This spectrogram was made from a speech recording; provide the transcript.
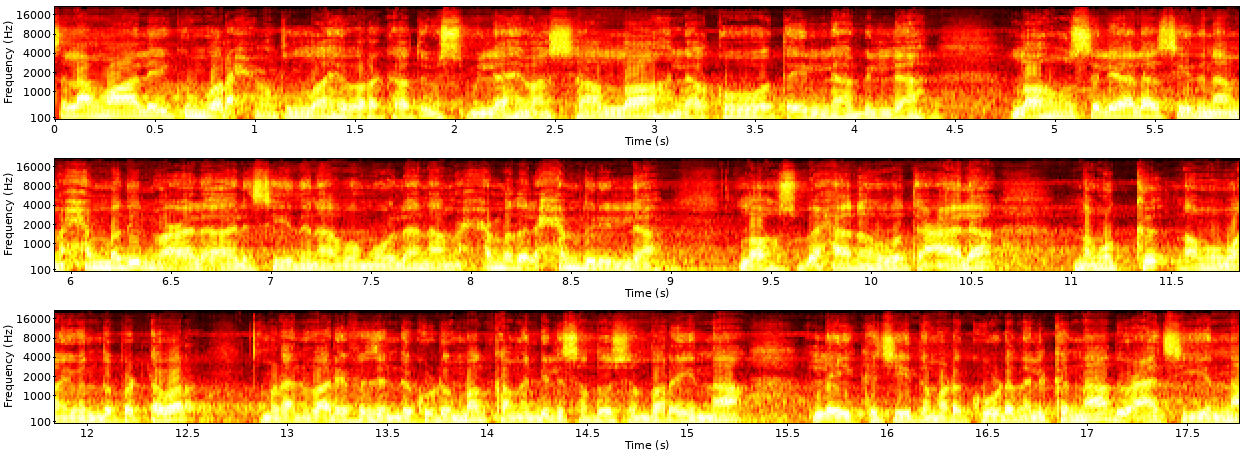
അസ്സാം വലൈക്കും വരഹമത്തല്ലാഹി വർക്കാത്തു ബിസ്മില്ലാഹി മാഷാ അല്ലാഹ് ഇല്ലാ ബില്ലാ അള്ളാഹു മുസ്ലി അല സീദന മുഹമ്മദിൻ വഅല അലി സീദന വമൂലാന മുഹമ്മദ് അലഹമുല്ല അള്ളാഹു സുബഹാനഹുവത്ത് ആല നമുക്ക് നമ്മുമായി ബന്ധപ്പെട്ടവർ നമ്മുടെ അൻവാർ ഫസന്റെ കുടുംബം കമന്റിൽ സന്തോഷം പറയുന്ന ലൈക്ക് ചെയ്ത് നമ്മുടെ കൂടെ നിൽക്കുന്ന ദുആ ചെയ്യുന്ന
